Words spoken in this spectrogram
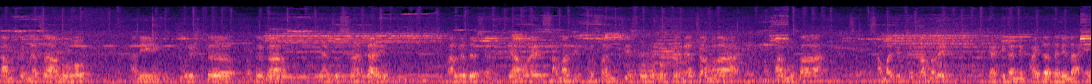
काम करण्याचा अनुभव आणि वरिष्ठ पत्रकार यांचं सहकार्य मार्गदर्शन यामुळे सामाजिक प्रश्नांची सोडवणूक करण्याचा मला फार मोठा सामाजिक क्षेत्रामध्ये या ठिकाणी फायदा झालेला आहे.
